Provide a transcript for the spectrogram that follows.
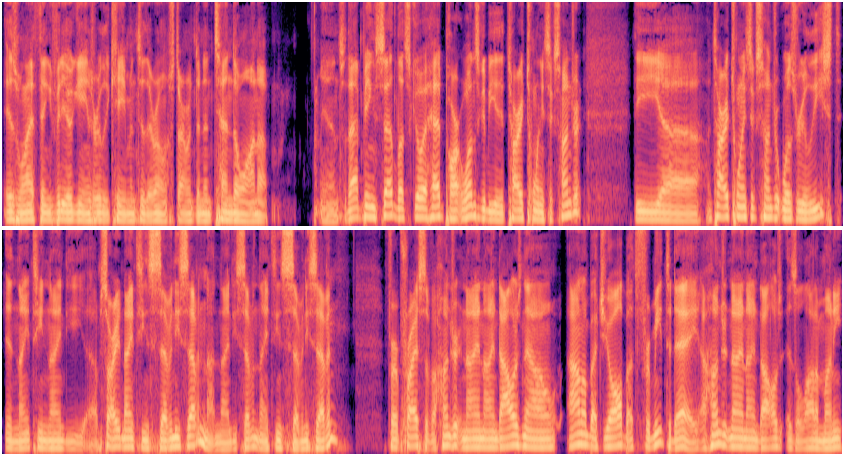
is when I think video games really came into their own, starting with the Nintendo on up. And so that being said, let's go ahead. Part one is going to be the Atari 2600. The uh, Atari 2600 was released in 1990, uh, I'm sorry, 1977, not 97, 1977, for a price of $199. Now, I don't know about y'all, but for me today, $199 is a lot of money.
